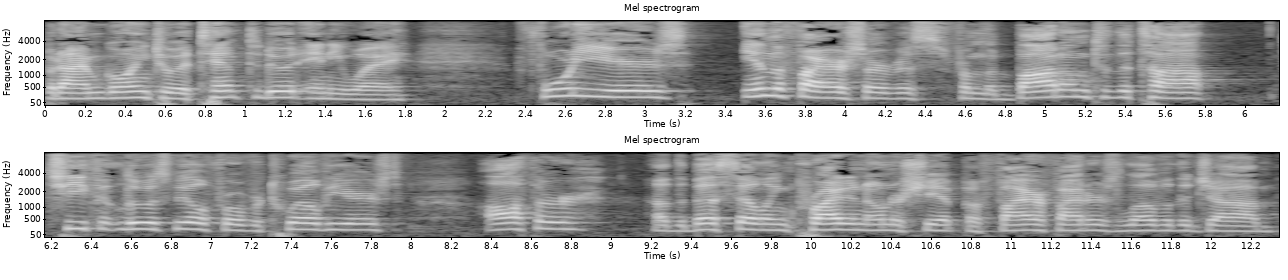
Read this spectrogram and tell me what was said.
but I'm going to attempt to do it anyway. 40 years in the fire service from the bottom to the top, chief at Lewisville for over 12 years, author of the best selling Pride and Ownership of Firefighters' Love of the Job,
